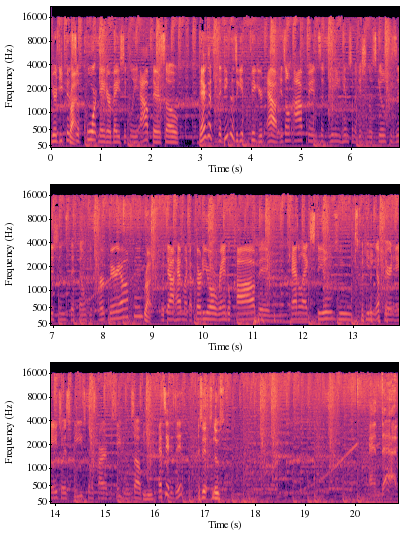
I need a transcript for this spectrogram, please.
your defensive coordinator, basically out there. So they're gonna, the defense will get figured out. It's on offense of getting him some additional skills positions that don't get hurt very often, Right. Without having like a thirty year old Randall Cobb and Cadillac Steels who's getting up there in age, so his speed's going to start deceiving him. So Mm-hmm. that's it. Is it? That's it, Snoops. And that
